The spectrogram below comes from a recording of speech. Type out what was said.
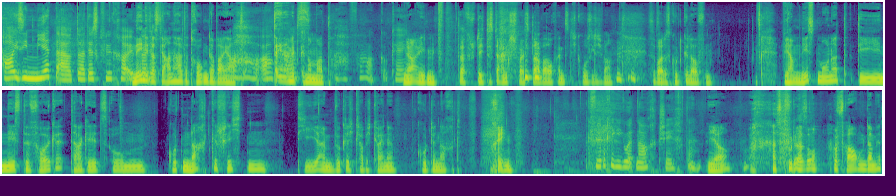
Ah, in seinem Mietauto hat er das Gefühl gehabt, Nee, nee, dass der Anhalter Drogen dabei hat, Ah, ah, den er mitgenommen hat. Ah, fuck, okay. Ja, eben. Da versteht dass der Angstschweiß da war, auch wenn es nicht gruselig war. Ist aber alles gut gelaufen. Wir haben nächsten Monat die nächste Folge. Da geht es um gute Nachtgeschichten, die einem wirklich, glaube ich, keine gute Nacht bringen. Gefürchtige gute Nachtgeschichten. Ja, hast du da so Erfahrungen damit?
